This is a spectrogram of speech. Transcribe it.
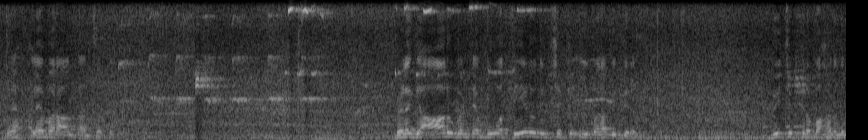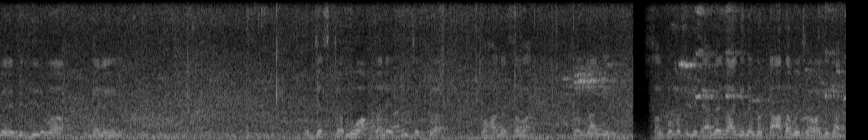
ಅಂದರೆ ಹಳೆ ಮರ ಅಂತ ಅನ್ಸುತ್ತೆ. ಬೆಳಗ್ಗೆ ಆರು ಗಂಟೆ ಮೂವತ್ತೇಳು ನಿಮಿಷಕ್ಕೆ ಈ ಮರ ಬಿದ್ದಿರುತ್ತೆ. ದ್ವಿಚಕ್ರ ವಾಹನದ ಮೇಲೆ ಬಿದ್ದಿರುವ ಹಿನ್ನೆಲೆಯಲ್ಲಿ ಜಸ್ಟ್ ಮೂವ್ ಆಗ್ತಾನೆ ದ್ವಿಚಕ್ರ ವಾಹನ ಸವಾರ. ಹಂಗಾಗಿ ಸ್ವಲ್ಪ ಮಟ್ಟಿಗೆ ಡ್ಯಾಮೇಜ್ ಆಗಿದೆ ಬಟ್ ಆತ ಬಚಾವಾಗಿದ್ದಾನೆ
